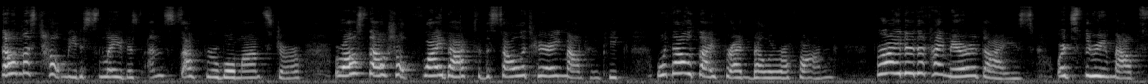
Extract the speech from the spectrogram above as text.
thou must help me to slay this insufferable monster, or else thou shalt fly back to the solitary mountain peak without thy friend Bellerophon. For either the chimera dies, or its three mouths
